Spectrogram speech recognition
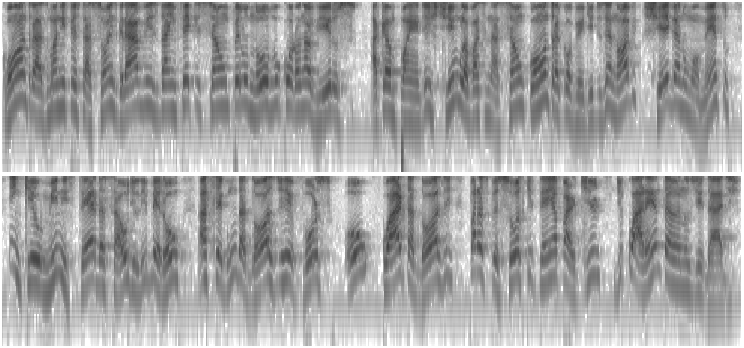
contra as manifestações graves da infecção pelo novo coronavírus. A campanha de estímulo à vacinação contra a Covid-19 chega no momento em que o Ministério da Saúde liberou a segunda dose de reforço ou quarta dose para as pessoas que têm a partir de 40 anos de idade.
